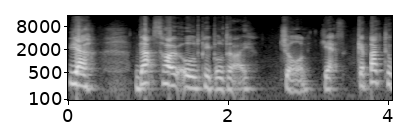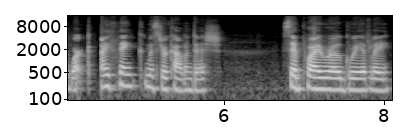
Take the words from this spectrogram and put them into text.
Yeah that's how old people die. John yes get back to work. I think mr cavendish said poirot gravely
